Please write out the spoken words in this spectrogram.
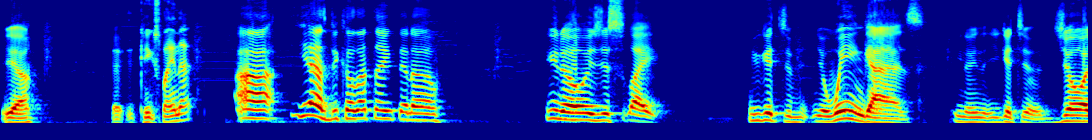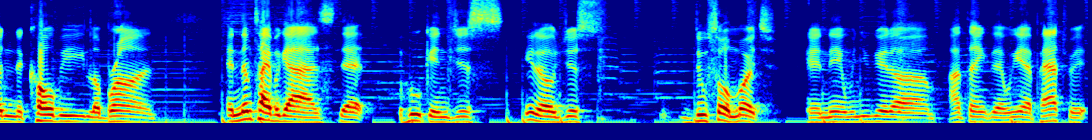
Yeah. Uh, can you explain that? Uh, yes, because I think that, uh, you know, it's just like you get your, your wing guys. You know, you get your Jordan, the Kobe, LeBron, and them type of guys that who can just, you know, just do so much. And then when you get, um, I think that we had Patrick,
